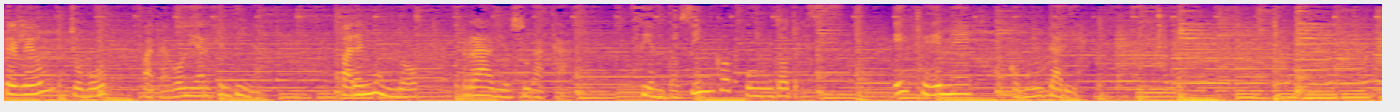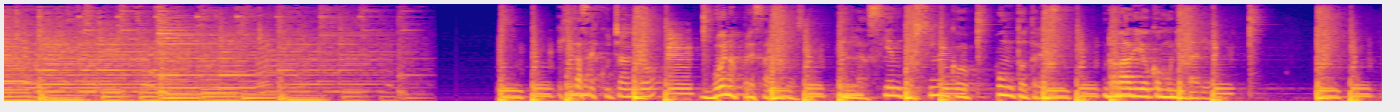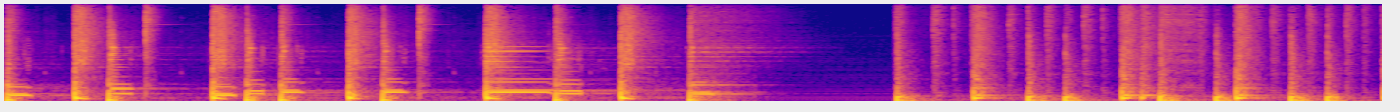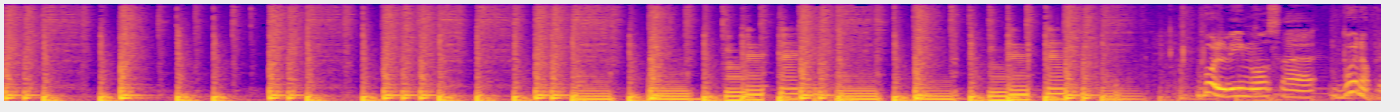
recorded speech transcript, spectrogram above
Desde Chubut, Patagonia, Argentina. Para el mundo, Radio Sudaca. 105.3. FM Comunitaria. Estás escuchando Buenos Presagios en la 105.3 Radio Comunitaria.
